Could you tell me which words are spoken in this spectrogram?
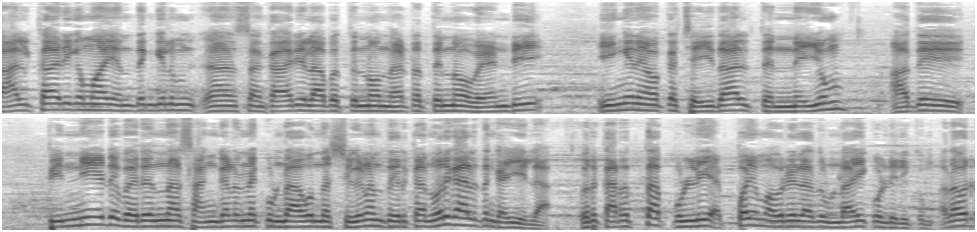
താൽക്കാലികമായ എന്തെങ്കിലും കാര്യലാഭത്തിനോ നേട്ടത്തിനോ വേണ്ടി ഇങ്ങനെയൊക്കെ ചെയ്താൽ തന്നെയും അത് പിന്നീട് വരുന്ന സംഘടനയ്ക്കുണ്ടാകുന്ന ക്ഷീണം തീർക്കാൻ ഒരു കാലത്തും കഴിയില്ല. ഒരു കറുത്ത പുള്ളി എപ്പോഴും അവരിൽ അത് ഉണ്ടായിക്കൊണ്ടിരിക്കും. അത് അവർ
